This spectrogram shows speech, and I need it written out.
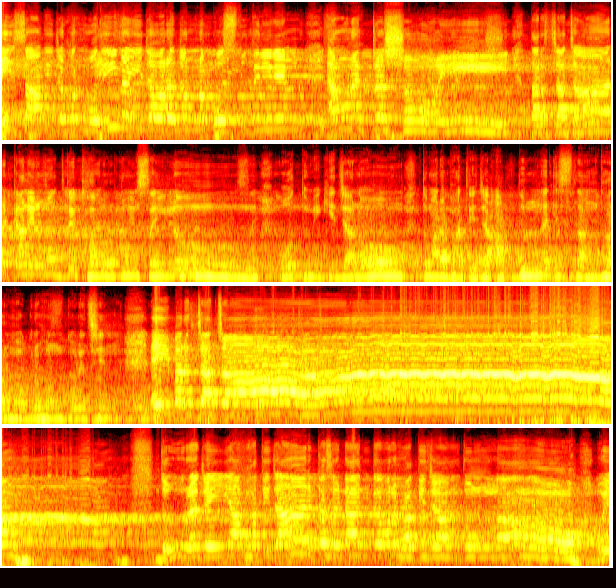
এই সাহাবি যখন মদিনায় যাওয়ার জন্য প্রস্তুতি নিলেন, এমন একটা সময় তার চাচার কানের মধ্যে খবর পৌঁছাইল, ও, তুমি কি জানো, তোমার ভাতিজা আব্দুল্লাহ ইসলাম ধর্ম গ্রহণ করেছেন। এইবার চাচা যাইয়া ভাতিজার কাছে ডাক দে বলে, ভাতিজা আব্দুল্লাহ, ওই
